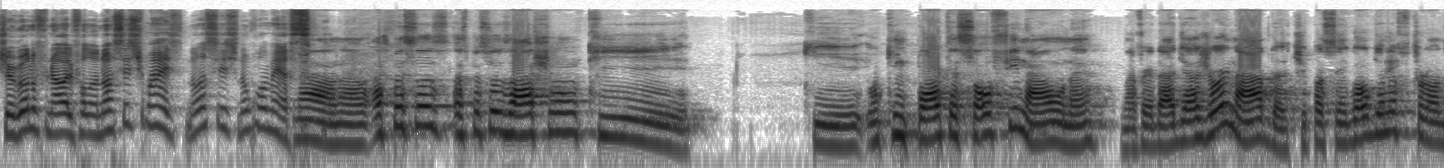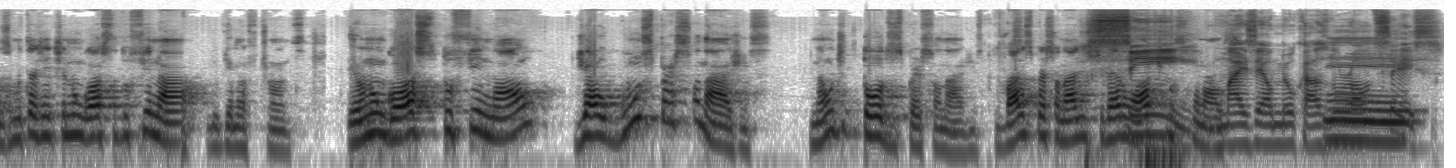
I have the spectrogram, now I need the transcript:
Chegou no final, ele falou, não assiste mais, não assiste, não começa. Não, não. As pessoas, as pessoas acham que que o que importa é só o final, né? Na verdade é a jornada, tipo assim, igual Game of Thrones. Muita gente não gosta do final do Game of Thrones. Eu não gosto do final de alguns personagens, não de todos os personagens. Vários personagens tiveram Sim, ótimos finais. mas é o meu caso no Round 6.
